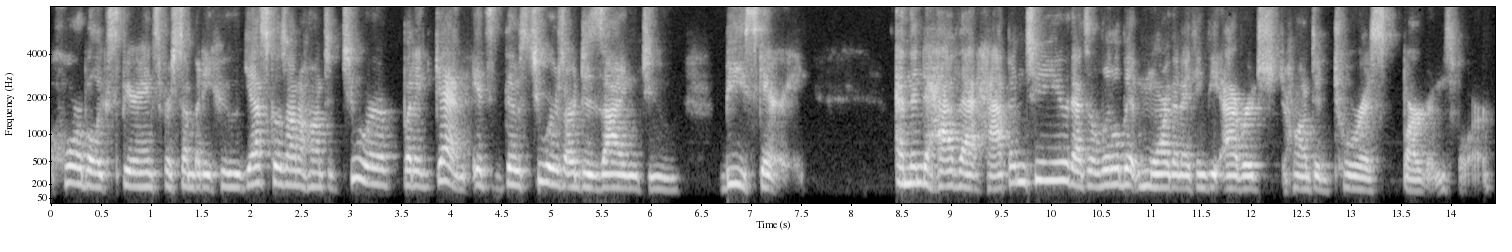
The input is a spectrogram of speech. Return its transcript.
horrible experience for somebody who, yes, goes on a haunted tour, but again, it's those tours are designed to be scary and then to have that happen to you that's a little bit more than i think the average haunted tourist bargains for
